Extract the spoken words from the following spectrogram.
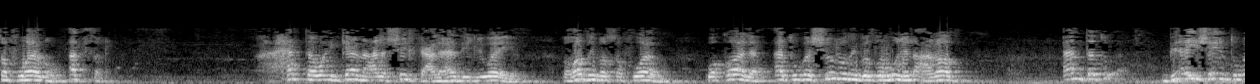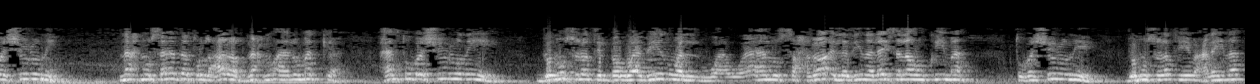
صفوان أكثر. حتى وإن كان على الشرك على هذه الرواية. غضب صفوان وقال أتبشرني بظهور الأعراض؟ أنت بأي شيء تبشرني؟ نحن سادة العرب نحن أهل مكة. هل تبشرني بنصرة البوابين وأهل الصحراء الذين ليس لهم قيمة؟ تبشرني بنصرتهم علينا؟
